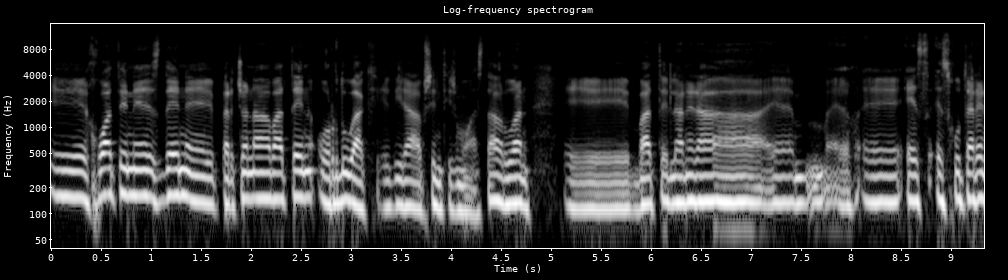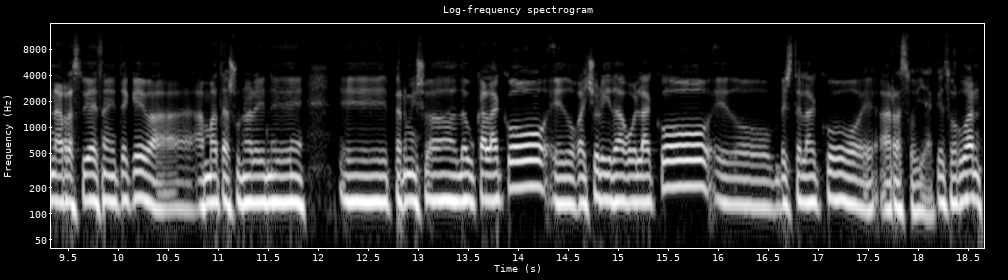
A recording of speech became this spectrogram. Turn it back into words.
e, joaten ez den e, pertsona baten orduak e, dira absentismoa, ezta? Orduan, e, bat lanera e, ez, ez jutaren arrazoia izan daiteke, ba, amatasunaren e, e, permisoa daukalako, edo gaixori dagoelako, edo bestelako e, arrazoiak. Ez orduan,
